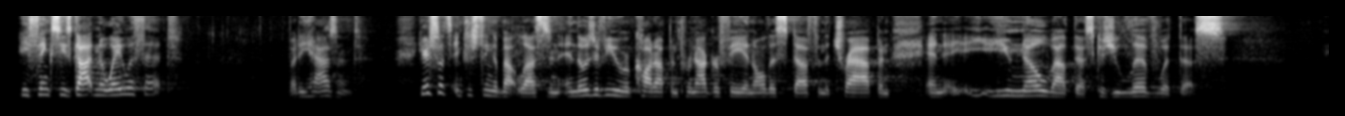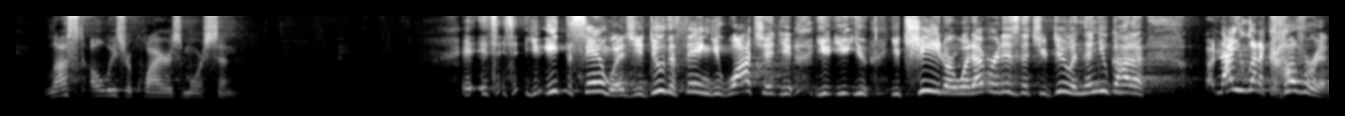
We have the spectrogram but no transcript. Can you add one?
He thinks he's gotten away with it, but he hasn't. Here's what's interesting about lust, and, and, those of you who are caught up in pornography and all this stuff and the trap, and, and you know about this because you live with this. Lust always requires more sin. It's, it's, you eat the sandwich, you do the thing, you watch it, you, you, you, you, you cheat or whatever it is that you do, and then you gotta, now you gotta cover it.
